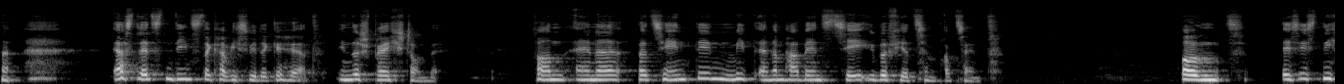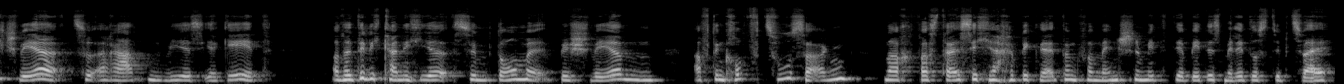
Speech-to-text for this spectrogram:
Erst letzten Dienstag habe ich es wieder gehört, in der Sprechstunde von einer Patientin mit einem HbA1c über 14 Prozent. Und es ist nicht schwer zu erraten, wie es ihr geht. Und natürlich kann ich ihr Symptome, Beschwerden auf den Kopf zusagen, nach fast 30 Jahren Begleitung von Menschen mit Diabetes mellitus Typ 2.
